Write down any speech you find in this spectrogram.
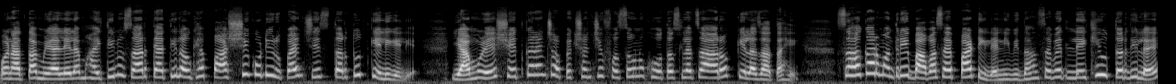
पण आता मिळालेल्या माहितीनुसार त्यातील अवघ्या पाचशे कोटी रुपयांचीच तरतूद केली गेली आहे. यामुळे शेतकऱ्यांच्या अपेक्षांची फसवणूक होत असल्याचा आरोप केला जात आहे. सहकार मंत्री बाबासाहेब पाटील यांनी विधानसभेत लेखी उत्तर दिलंय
